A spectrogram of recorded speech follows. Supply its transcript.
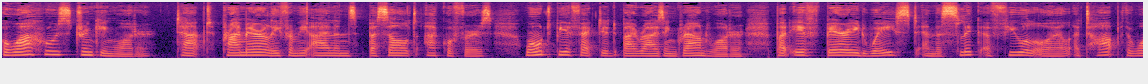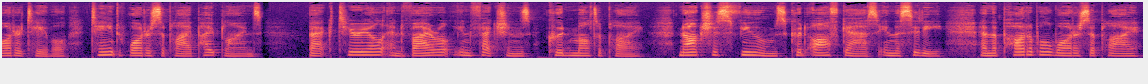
Oahu's drinking water, tapped primarily from the island's basalt aquifers, won't be affected by rising groundwater, but if buried waste and the slick of fuel oil atop the water table taint water supply pipelines, bacterial and viral infections could multiply, noxious fumes could off gas in the city, and the potable water supply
